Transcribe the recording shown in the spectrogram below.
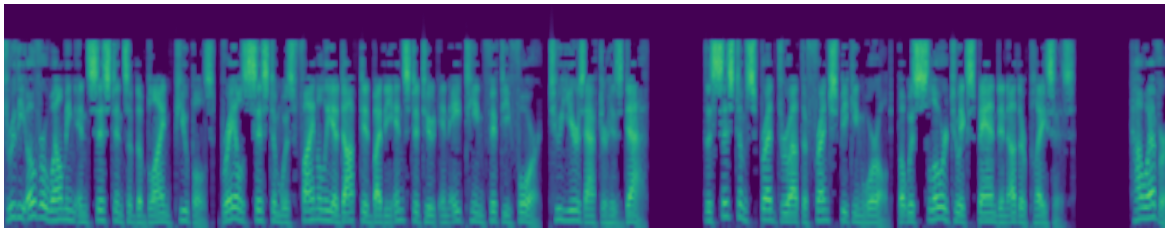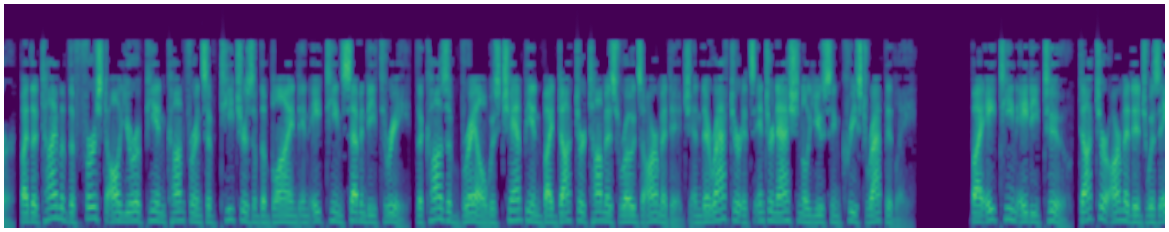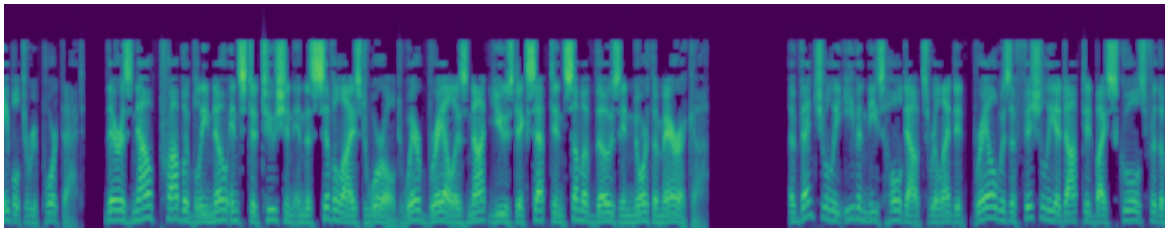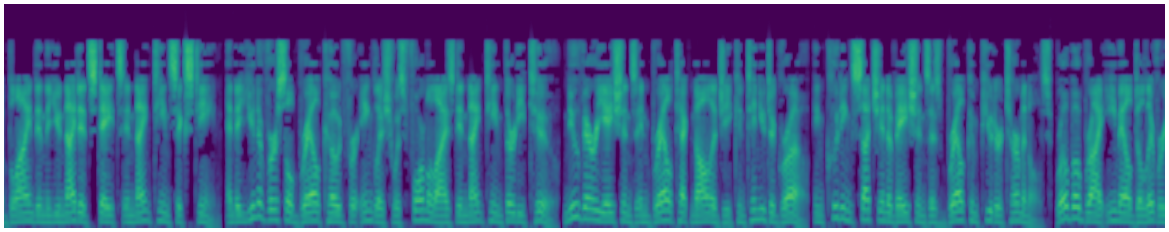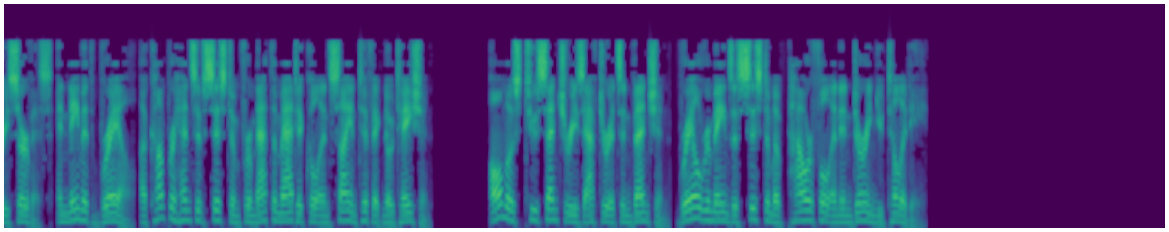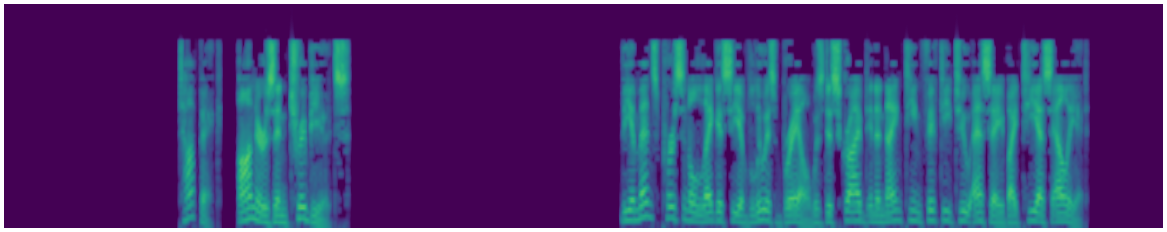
Through the overwhelming insistence of the blind pupils, Braille's system was finally adopted by the Institute in 1854, two years after his death. The system spread throughout the French-speaking world, but was slower to expand in other places. However, by the time of the First All-European Conference of Teachers of the Blind in 1873, the cause of Braille was championed by Dr. Thomas Rhodes Armitage and thereafter its international use increased rapidly. By 1882, Dr. Armitage was able to report that, "...there is now probably no institution in the civilized world where Braille is not used except in some of those in North America." Eventually even these holdouts relented. Braille was officially adopted by schools for the blind in the United States in 1916, and a universal Braille code for English was formalized in 1932. New variations in Braille technology continue to grow, including such innovations as Braille computer terminals, RoboBraille email delivery service, and Nemeth Braille, a comprehensive system for mathematical and scientific notation. Almost two centuries after its invention, Braille remains a system of powerful and enduring utility. Honours and tributes The immense personal legacy of Louis Braille was described in a 1952 essay by T. S. Eliot.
